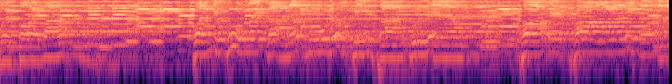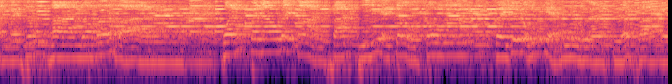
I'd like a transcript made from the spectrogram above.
วยคอยบ้านขวัญอยู่ผู้ไว้กานักบูเด้อพี่สางคุณแล้วขอเอ็ดคอละนี่อานในสงครามดอกม้บานขวัญไปเอาได้อ่านสัตว์ผีเจ้าทรง ไปยุดงแก่มูเรือเสือสางให้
